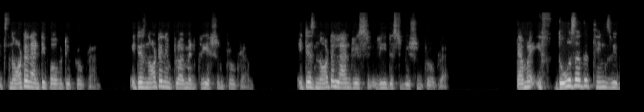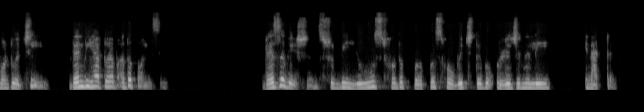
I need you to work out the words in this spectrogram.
It's not an anti poverty program. It is not an employment creation program. It is not a land redistribution program. If those are the things we want to achieve, then we have to have other policies. Reservations should be used for the purpose for which they were originally enacted.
